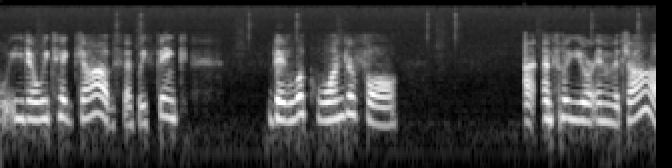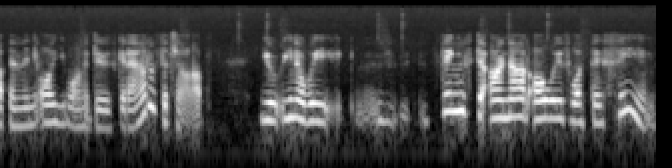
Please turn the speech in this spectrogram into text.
You know we take jobs that we think they look wonderful uh, until you're in the job and then all you want to do is get out of the job. You you know we things are not always what they seem.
